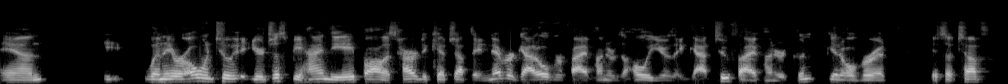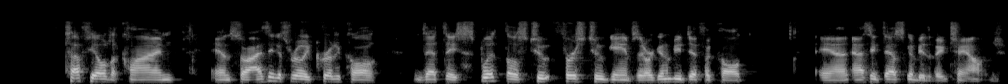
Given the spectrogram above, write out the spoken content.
And when they were 0 2, you're just behind the eight ball. It's hard to catch up. They never got over 500 the whole year. They got to 500, couldn't get over it. It's a tough, tough hill to climb. And so I think it's really critical that they split those two first two games that are going to be difficult. And I think that's going to be the big challenge.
